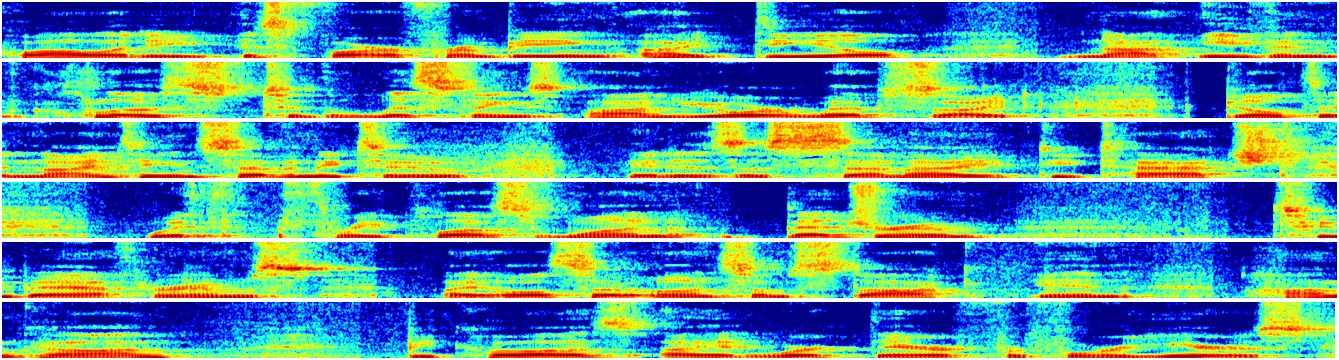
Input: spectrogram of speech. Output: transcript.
quality is far from being ideal, not even close to the listings on your website. Built in 1972, it is a semi detached with three plus one bedroom, two bathrooms. I also own some stock in Hong Kong because I had worked there for four years.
